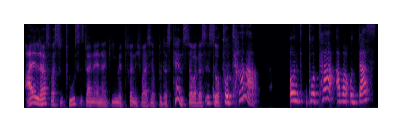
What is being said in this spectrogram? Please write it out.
all das, was du tust, ist deine Energie mit drin. Ich weiß nicht, ob du das kennst, aber das ist so. Total. Und total, aber und das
